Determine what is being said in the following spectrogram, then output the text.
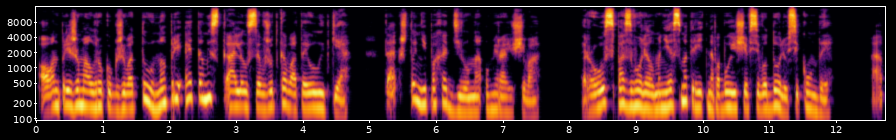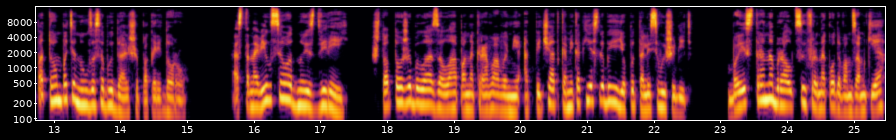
Он прижимал руку к животу, но при этом искалился в жутковатой улыбке, так что не походил на умирающего. Рус позволил мне смотреть на побоище всего долю секунды, а потом потянул за собой дальше по коридору. Остановился у одной из дверей, что тоже была залапана кровавыми отпечатками, как если бы ее пытались вышибить. Быстро набрал цифры на кодовом замке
